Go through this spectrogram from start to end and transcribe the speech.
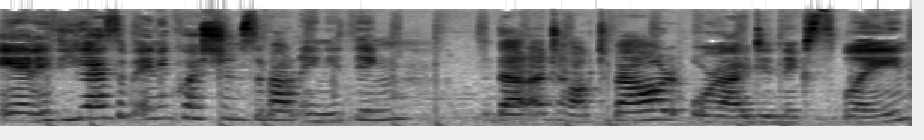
And if you guys have any questions about anything that I talked about or I didn't explain,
